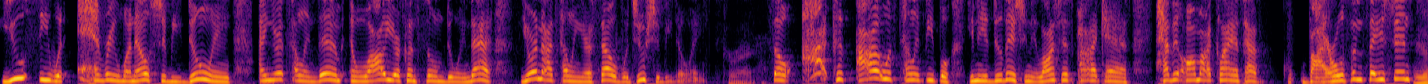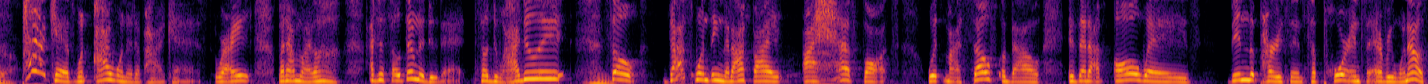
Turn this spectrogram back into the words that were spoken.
you see what everyone else should be doing and you're telling them and while you're consumed doing that, you're not telling yourself what you should be doing. Correct. So I could I was telling people, you need to do this, you need to launch this podcast, having all my clients have viral sensation Yeah. podcast when I wanted a podcast, right? But I'm like, oh, I just told them to do that. So do I do it? Mm. So that's one thing that I fight, I have fought with myself about is that I've always been the person to pour into everyone else.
